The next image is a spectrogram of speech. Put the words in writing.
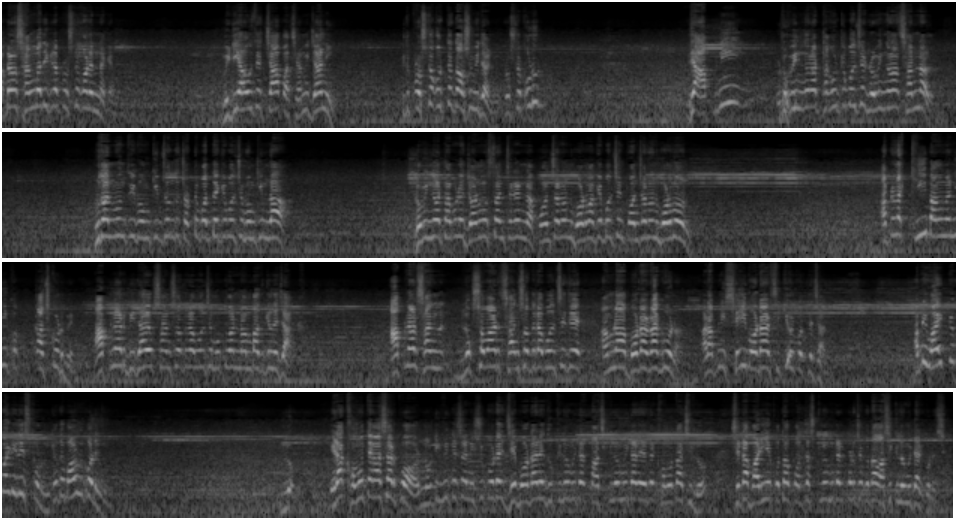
আপনারা সাংবাদিকরা প্রশ্ন করেন না কেন? মিডিয়া হাউসের চাপ আছে, আমি জানি। কিন্তু প্রশ্ন করতে তো অসুবিধা নেই। প্রশ্ন করুন। যে আপনি রবীন্দ্রনাথ ঠাকুরকে বলছেন, রবীন্দ্রনাথ সান্যাল। প্রধানমন্ত্রী বঙ্কিমচন্দ্র চট্টোপাধ্যায়কে বলছে বঙ্কিম দা। রবীন্দ্রনাথ ঠাকুরের জন্মস্থান ছিলেন না। পঞ্চানন বর্মাকে বলছেন পঞ্চানন বর্মন। আপনারা কি বাংলা নিয়ে কাজ করবেন? আপনার বিধায়ক সাংসদরা বলছে, মতুয়ার নাম বাদ গেলে যাক। আপনার লোকসভার সাংসদরা বলছে যে আমরা বর্ডার রাখব না, আর আপনি সেই বর্ডার সিকিউর করতে চান। আপনি হোয়াইট পেপার রিলিজ করুন, কেউ তো বারণ করেনি। এরা ক্ষমতায় আসার পর নোটিফিকেশন ইস্যু করে যে বর্ডারে দু কিলোমিটার, পাঁচ কিলোমিটার এদের ক্ষমতা ছিল, সেটা বাড়িয়ে কোথাও পঞ্চাশ কিলোমিটার করেছে, কোথাও আশি কিলোমিটার করেছে।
